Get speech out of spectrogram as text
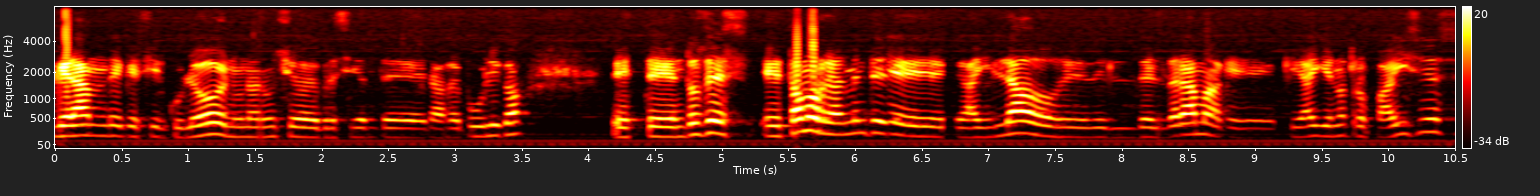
grande que circuló en un anuncio del presidente de la República. Este, entonces, estamos realmente aislados del, drama que, que, hay en otros países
